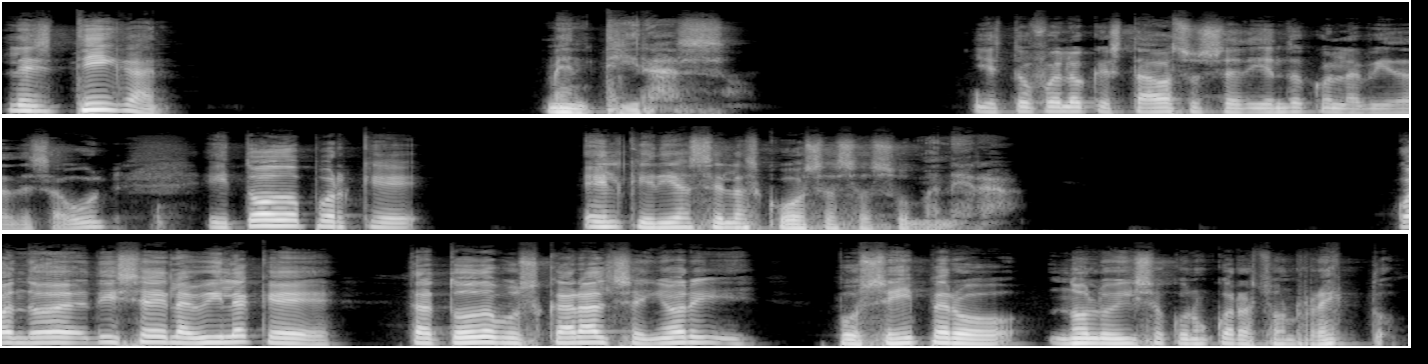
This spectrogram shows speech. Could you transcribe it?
les digan mentiras. Y esto fue lo que estaba sucediendo con la vida de Saúl. Y todo porque él quería hacer las cosas a su manera. Cuando dice la Biblia que trató de buscar al Señor y pues sí, pero no lo hizo con un corazón recto.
